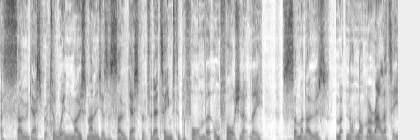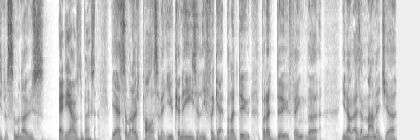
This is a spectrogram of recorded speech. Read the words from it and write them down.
are so desperate to win. Most managers are so desperate for their teams to perform that unfortunately, some of those not not moralities, but some of those Eddie Howe's the best. yeah, some of those parts of it you can easily forget. But I do, but I do think that you know, as a manager,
